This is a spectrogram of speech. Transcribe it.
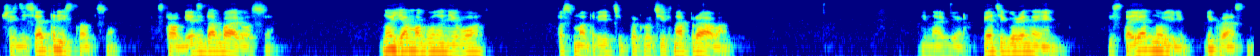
63 столбца. Столбец добавился. Но я могу на него посмотреть, покрутив направо и наверх. Category name. И стоят нули. Прекрасно.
